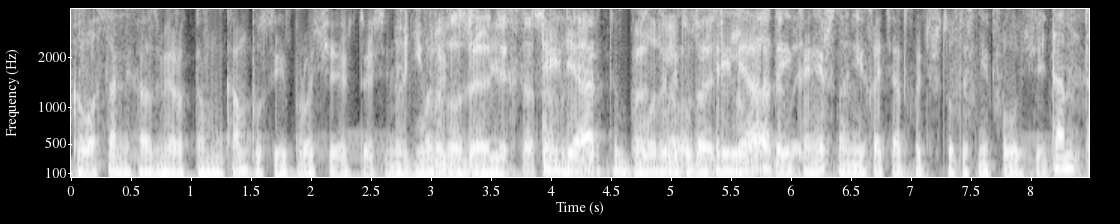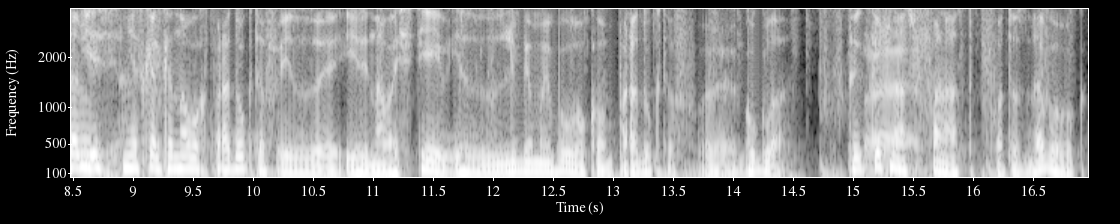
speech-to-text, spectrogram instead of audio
колоссальных размерах кам- кампусы и прочее. То есть они, они вложили туда их, на триллиард, деле, вложили туда триллиарды, и, конечно, они хотят хоть что-то с них получить. Там, там есть несколько новых продуктов из или новостей из любимой Бубоком продуктов э, Google было. Ты Про... тоже у нас фанат фотос, да, Бобок?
